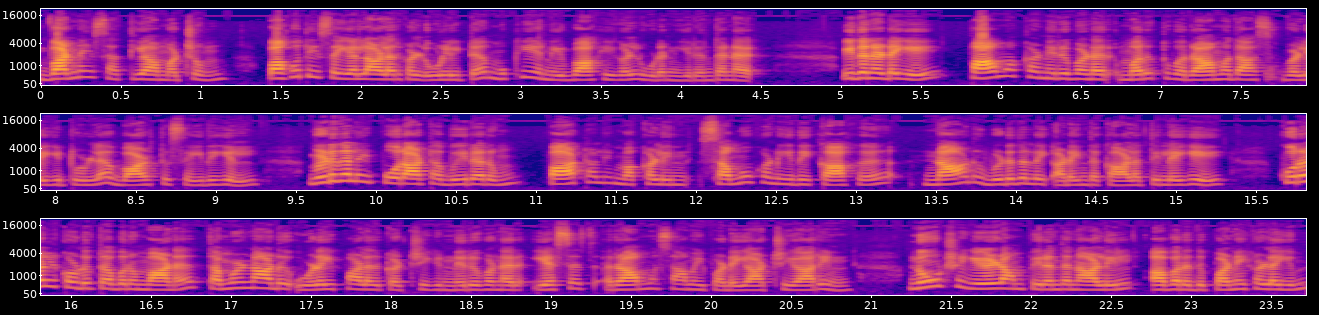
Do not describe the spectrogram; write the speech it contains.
வன்னை சத்யா மற்றும் பகுதி செயலாளர்கள் உள்ளிட்ட முக்கிய நிர்வாகிகள் உடன் இருந்தனர். இதனிடையே பாமக நிறுவனர் மருத்துவர் ராமதாஸ் வெளியிட்டுள்ள வாழ்த்து செய்தியில் விடுதலை போராட்ட வீரரும் பாட்டாளி மக்களின் சமூக நீதிக்காக நாடு விடுதலை அடைந்த காலத்திலேயே குரல் கொடுத்தவருமான தமிழ்நாடு உழைப்பாளர் கட்சியின் நிறுவனர் எஸ் எஸ் ராமசாமி படையாற்றியாரின் நூற்றி ஏழாம் பிறந்த நாளில் அவரது பணிகளையும்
